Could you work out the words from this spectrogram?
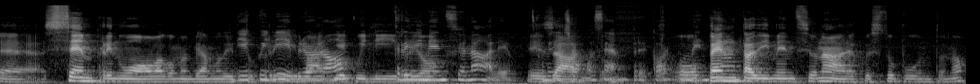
eh, sempre nuova, come abbiamo detto di equilibrio, prima, no? di equilibrio. Tridimensionale, esatto. come diciamo sempre, corpo, o pentadimensionale a questo punto, no?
